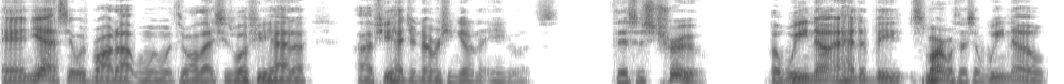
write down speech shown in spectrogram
And yes, it was brought up when we went through all that. She's, well, if you had a, uh, if you had your numbers, you can get on the ambulance. This is true. But we know, I had to be smart with her. So we know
